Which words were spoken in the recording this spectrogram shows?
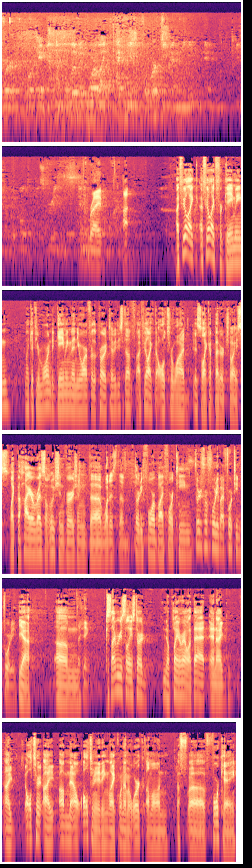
where 4K becomes a little bit more like I can use it for work even and you know with multiple screens. Right. I, I feel like I feel like for gaming, like if you're more into gaming than you are for the productivity stuff, I feel like the ultra wide is like a better choice. Like the higher resolution version, the what is the 34 by 14? 3440 by 1440. Yeah, um, I think. because I recently started you know playing around with that, and I I alter I I'm now alternating. Like when I'm at work, I'm on a, uh, 4K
